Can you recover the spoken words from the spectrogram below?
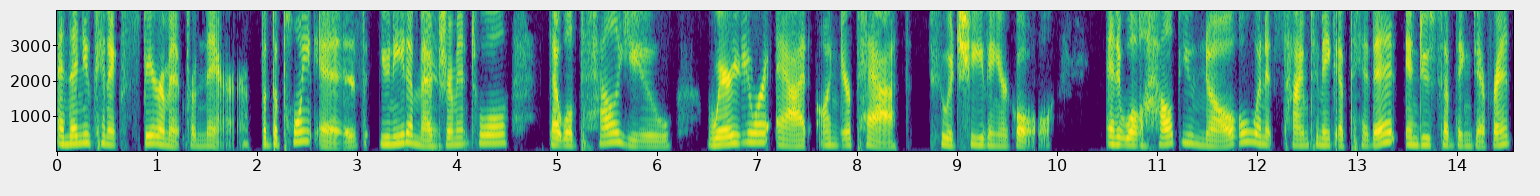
And then you can experiment from there. But the point is, you need a measurement tool that will tell you where you are at on your path to achieving your goal. And it will help you know when it's time to make a pivot and do something different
